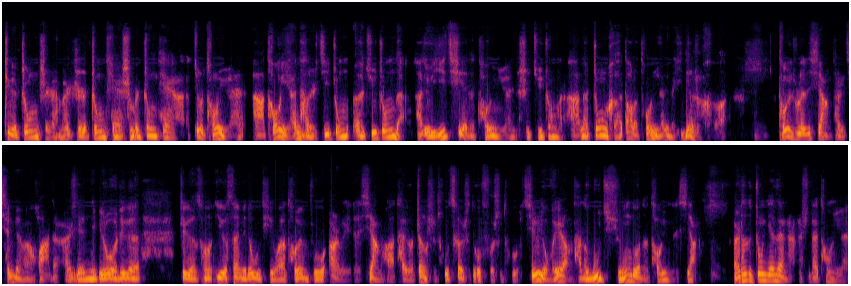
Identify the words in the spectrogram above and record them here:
这个中指什么？指中天？什么中天啊？就是投影源啊，投影源它是居中呃居中的啊，就一切的投影源是居中的啊。那中和到了投影源里面一定是和，投影出来的像它是千变万化的，而且你比如我这个。这个从一个三维的物体，我要投影出二维的像的话，它有正视图、侧视图、俯视图，其实有围绕它的无穷多的投影的像，而它的中间在哪呢？是在投影源，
